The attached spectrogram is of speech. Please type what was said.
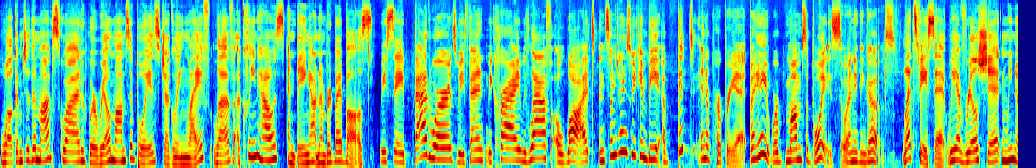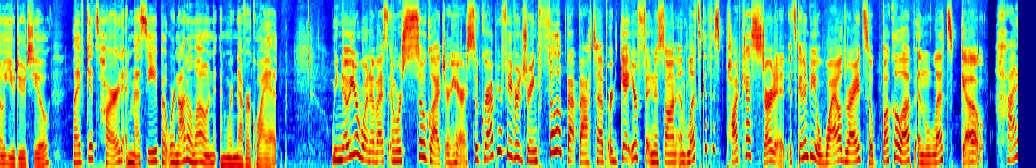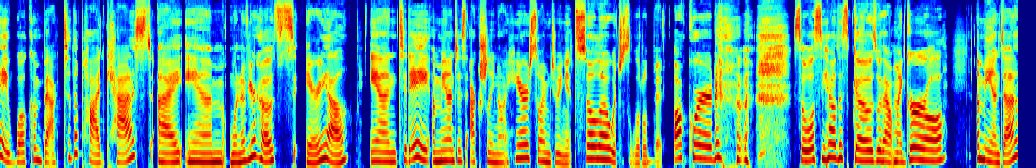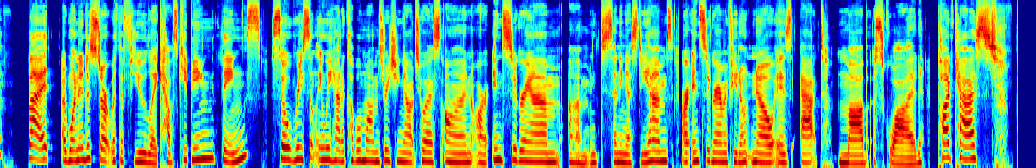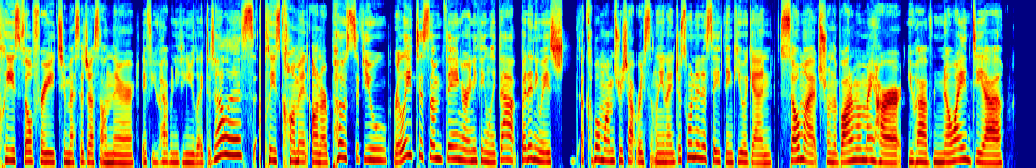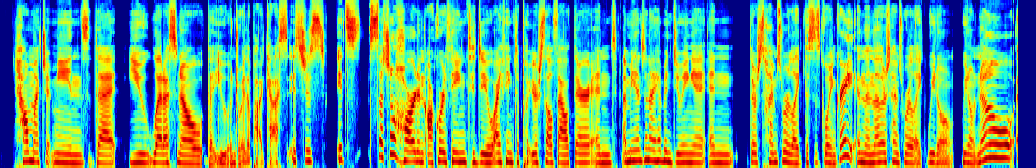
Welcome to the Mob Squad. We're real moms of boys juggling life, love, a clean house, and being outnumbered by balls. We say bad words, we vent, we cry, we laugh a lot, and sometimes we can be a bit inappropriate. But hey, we're moms of boys, so anything goes. Let's face it, we have real shit, and we know you do too. Life gets hard and messy, but we're not alone, and we're never quiet. We know you're one of us, and we're so glad you're here. So grab your favorite drink, fill up that bathtub, or get your fitness on, and let's get this podcast started. It's going to be a wild ride, so buckle up and let's go. Hi, welcome back to the podcast. I am one of your hosts, Arielle. And today, Amanda's actually not here, so I'm doing it solo, which is a little bit awkward. so we'll see how this goes without my girl, Amanda. But I wanted to start with a few like housekeeping things. So recently, we had a couple moms reaching out to us on our Instagram um, and sending us DMs. Our Instagram, if you don't know, is at Mob Squad Podcast. Please feel free to message us on there if you have anything you'd like to tell us. Please comment on our posts if you relate to something or anything like that. But, anyways, a couple moms reached out recently, and I just wanted to say thank you again so much from the bottom of my heart. You have no idea how much it means that you let us know that you enjoy the podcast. It's just, it's such a hard and awkward thing to do, I think, to put yourself out there. And Amanda and I have been doing it. And there's times where like this is going great and then other times where like we don't we don't know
